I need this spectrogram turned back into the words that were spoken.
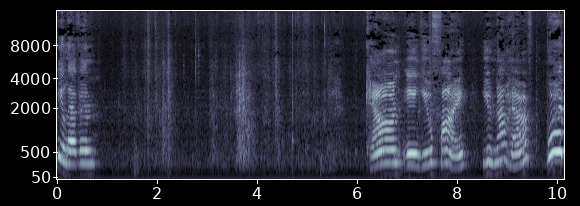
11. Count and you find you now have what?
